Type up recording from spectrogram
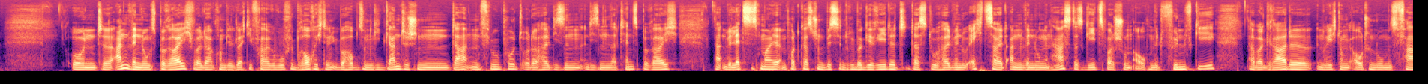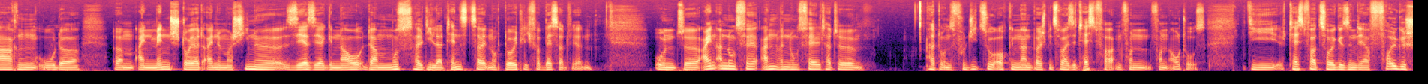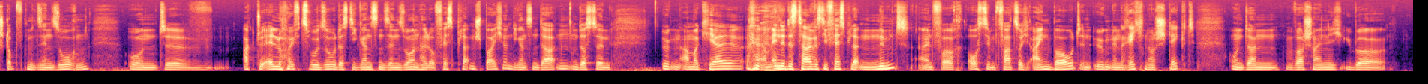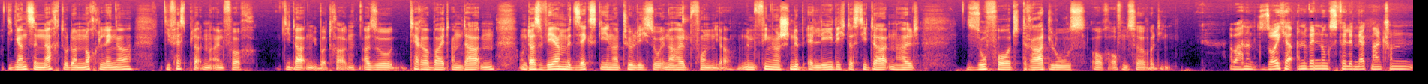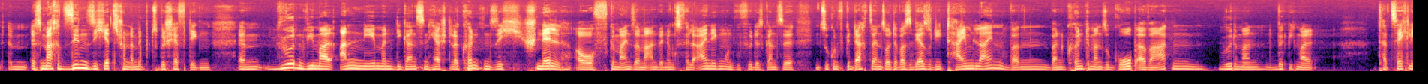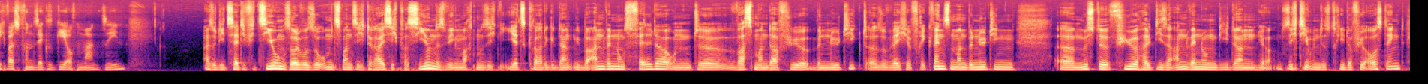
Und äh, Anwendungsbereich, weil da kommt ja gleich die Frage, wofür brauche ich denn überhaupt so einen gigantischen Daten-Throughput oder halt diesen, diesen Latenzbereich? Hatten wir letztes Mal ja im Podcast schon ein bisschen drüber geredet, dass du halt, wenn du Echtzeit-Anwendungen hast, das geht zwar schon auch mit 5G, aber gerade in Richtung autonomes Fahren oder ähm, ein Mensch steuert eine Maschine sehr, sehr genau, da muss halt die Latenzzeit noch deutlich verbessert werden. Und äh, ein Anwendungsfeld hatte hatte uns Fujitsu auch genannt, beispielsweise Testfahrten von, von Autos. Die Testfahrzeuge sind ja vollgestopft mit Sensoren und äh, aktuell läuft es wohl so, dass die ganzen Sensoren halt auf Festplatten speichern, die ganzen Daten und dass dann irgendein armer Kerl am Ende des Tages die Festplatten nimmt, einfach aus dem Fahrzeug einbaut, in irgendeinen Rechner steckt und dann wahrscheinlich über die ganze Nacht oder noch länger die Festplatten einfach die Daten übertragen. Also Terabyte an Daten. Und das wäre mit 6G natürlich so innerhalb von ja, einem Fingerschnipp erledigt, dass die Daten halt sofort drahtlos auch auf dem Server liegen. Aber anhand solcher Anwendungsfälle merkt man halt schon, ähm, es macht Sinn, sich jetzt schon damit zu beschäftigen. Ähm, würden wir mal annehmen, die ganzen Hersteller könnten sich schnell auf gemeinsame Anwendungsfälle einigen und wofür das Ganze in Zukunft gedacht sein sollte, was wäre so die Timeline? Wann, wann könnte man so grob erwarten, würde man wirklich mal tatsächlich was von 6G auf dem Markt sehen? Also die Zertifizierung soll wohl so um 2030 passieren, deswegen macht man sich jetzt gerade Gedanken über Anwendungsfelder und äh, was man dafür benötigt, also welche Frequenzen man benötigen äh, müsste für halt diese Anwendungen, die dann ja, sich die Industrie dafür ausdenkt.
